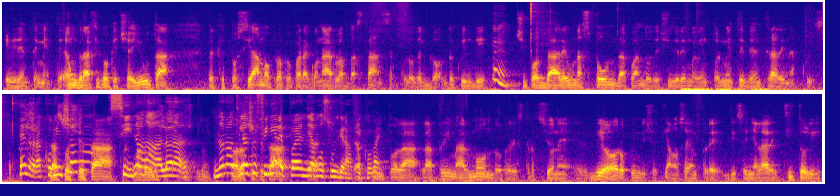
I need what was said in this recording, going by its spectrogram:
evidentemente. È un grafico che ci aiuta perché possiamo proprio paragonarlo abbastanza a quello del gold, quindi mm. ci può dare una sponda quando decideremo eventualmente di entrare in acquisto. E allora cominciamo... La società, sì, no, no, allora, no, no, no ti lascio finire e poi andiamo sul grafico. È appunto la, la, prima al mondo per estrazione eh, di oro, quindi cerchiamo sempre di segnalare titoli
